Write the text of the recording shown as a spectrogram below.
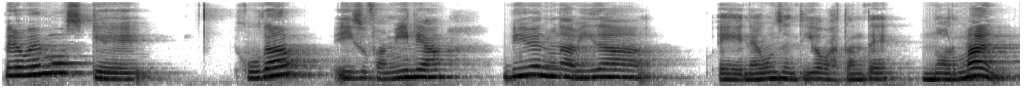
pero vemos que Judá y su familia viven una vida eh, en algún sentido bastante normal,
